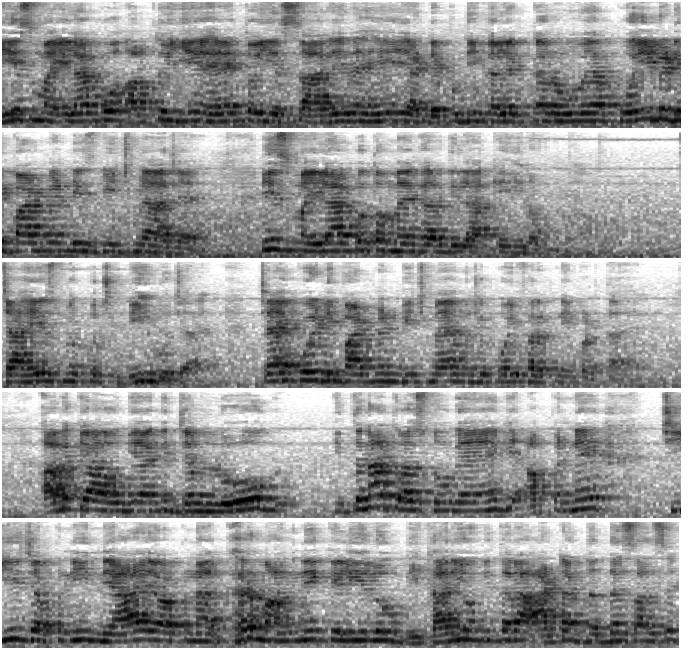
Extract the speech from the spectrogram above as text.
इस महिला को अब तो ये है तो ये सारे रहे, या डिप्टी कलेक्टर हो, या कोई भी डिपार्टमेंट इस बीच में आ जाए, इस महिला को तो मैं घर दिला के ही रहूँगा। चाहे उसमें कुछ भी हो जाए, चाहे कोई डिपार्टमेंट बीच में आए, मुझे कोई फ़र्क नहीं पड़ता है। अब क्या हो गया कि जब लोग इतना त्रस्त हो गए हैं कि अपने चीज़ अपनी न्याय और अपना घर मांगने के लिए लोग भिखारियों की तरह आठ आठ, दस दस साल से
